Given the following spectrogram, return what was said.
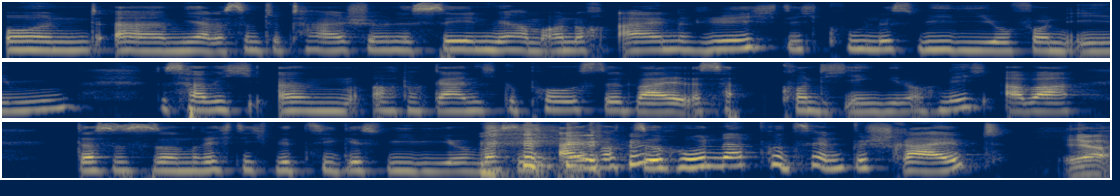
Und ähm, ja, das sind total schöne Szenen. Wir haben auch noch ein richtig cooles Video von ihm. Das habe ich ähm, auch noch gar nicht gepostet, weil das konnte ich irgendwie noch nicht. Aber das ist so ein richtig witziges Video, was ihn einfach zu 100% beschreibt. Ja,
